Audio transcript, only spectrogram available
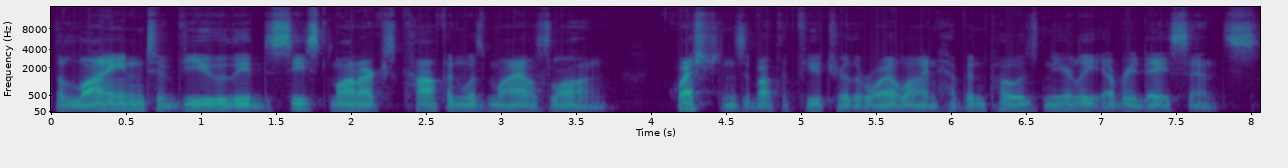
The line to view the deceased monarch's coffin was miles long. Questions about the future of the royal line have been posed nearly every day since.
